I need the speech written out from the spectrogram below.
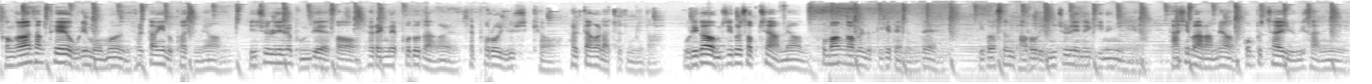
건강한 상태의 우리 몸은 혈당이 높아지면 인슐린을 분비해서 혈액 내 포도당을 세포로 유입시켜 혈당을 낮춰줍니다. 우리가 음식을 섭취하면 포만감을 느끼게 되는데 이것은 바로 인슐린의 기능이에요. 다시 말하면 꼼프차의 유기산이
